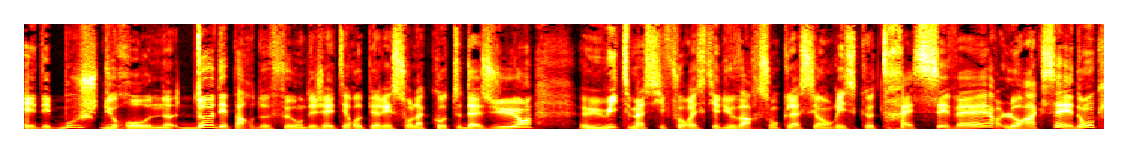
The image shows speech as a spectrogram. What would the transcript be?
et des Bouches du Rhône. Deux départs de feu ont déjà été repérés sur la côte d'Azur. Huit massifs forestiers du Var sont classés en risque très sévère. Leur accès est donc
